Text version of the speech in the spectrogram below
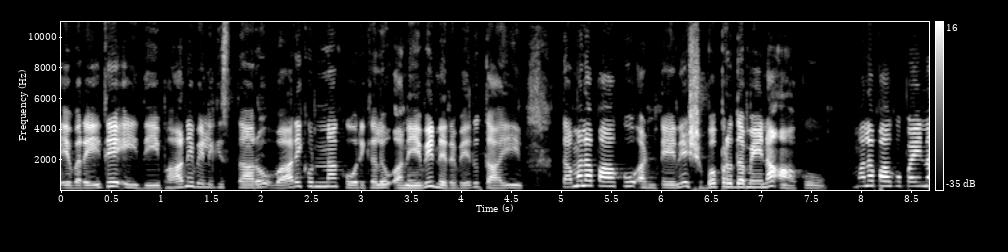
ఎవరైతే ఈ దీపాన్ని వెలిగిస్తారో వారికి ఉన్న కోరికలు అనేవి నెరవేరుతాయి. తమలపాకు అంటేనే శుభప్రదమైన ఆకు. తమలపాకు పైన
